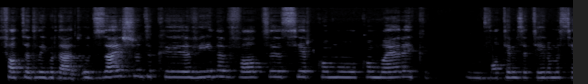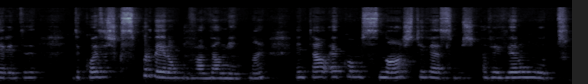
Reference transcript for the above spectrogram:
falta de liberdade, o desejo de que a vida volte a ser como, como era e que voltemos a ter uma série de, de coisas que se perderam, provavelmente, não é? Então, é como se nós estivéssemos a viver um luto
